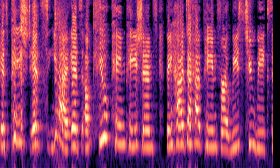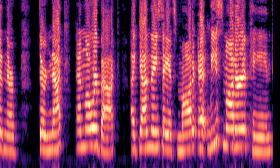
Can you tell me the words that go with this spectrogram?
It's patient it's yeah, it's acute pain patients. They had to have pain for at least 2 weeks in their their neck and lower back Again, they say it's moderate, at least moderate pain.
